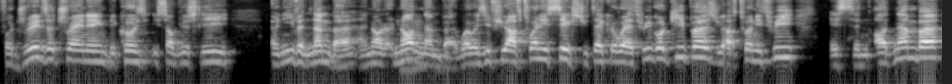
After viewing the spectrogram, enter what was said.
for drills or training because it's obviously an even number and not an odd mm-hmm. number. Whereas if you have 26, you take away three goalkeepers, you have 23, it's an odd number.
